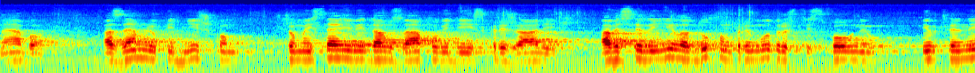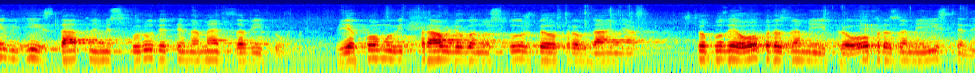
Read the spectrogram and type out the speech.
небо, а землю під ніжком, що Мойсеєві дав заповіді і скрижалі, а Веселиїла духом премудрості сповнив і вчинив їх здатними спорудити намет завіту, в якому відправлювано служби оправдання, що були образами і прообразами істини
